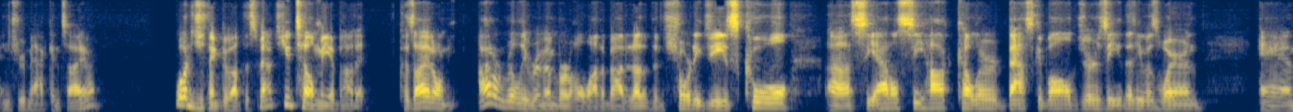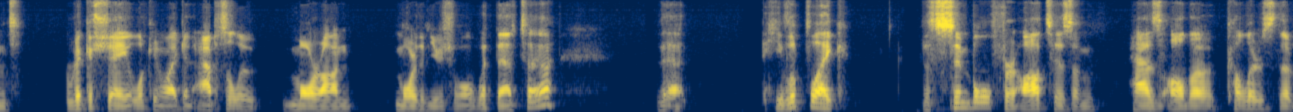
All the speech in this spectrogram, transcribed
and Drew McIntyre. What did you think about this match? You tell me about it, because I don't. I don't really remember a whole lot about it other than Shorty G's cool uh, Seattle Seahawk color basketball jersey that he was wearing, and Ricochet looking like an absolute moron more than usual with that. Uh, that he looked like the symbol for autism has all the colors, the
